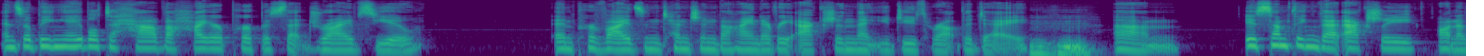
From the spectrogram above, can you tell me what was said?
And so being able to have a higher purpose that drives you and provides intention behind every action that you do throughout the day hmm um, is something that actually, on a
